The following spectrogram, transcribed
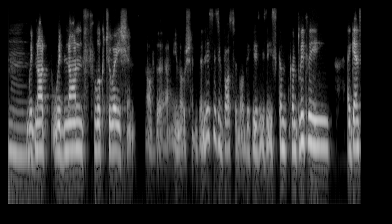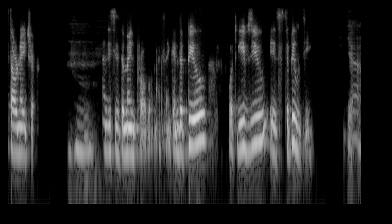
mm. with not with non fluctuation of the emotions and this is impossible because it's com- completely against our nature. Mm-hmm. And this is the main problem, I think. And the pill, what gives you is stability. Yeah.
